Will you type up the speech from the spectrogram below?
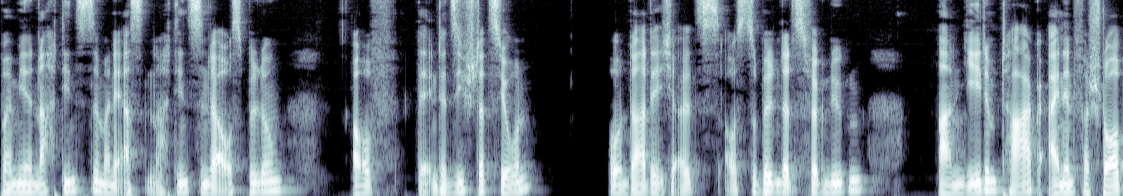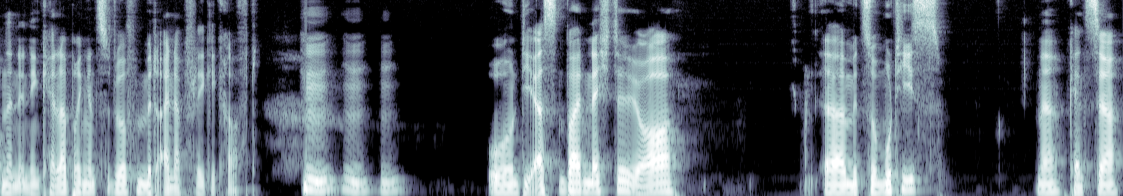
bei mir Nachtdienste, meine ersten Nachtdienste in der Ausbildung auf der Intensivstation. Und da hatte ich als Auszubildender das Vergnügen, an jedem Tag einen Verstorbenen in den Keller bringen zu dürfen mit einer Pflegekraft. Hm, hm, hm. Und die ersten beiden Nächte, ja, äh, mit so Muttis, ne, kennst ja,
